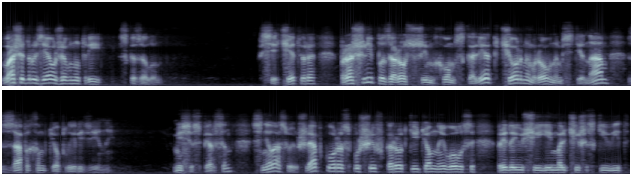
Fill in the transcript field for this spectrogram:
Ваши друзья уже внутри, сказал он. Все четверо прошли по заросшей мхом скале к черным ровным стенам с запахом теплой резины. Миссис Персон сняла свою шляпку, распушив короткие темные волосы, придающие ей мальчишеский вид.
